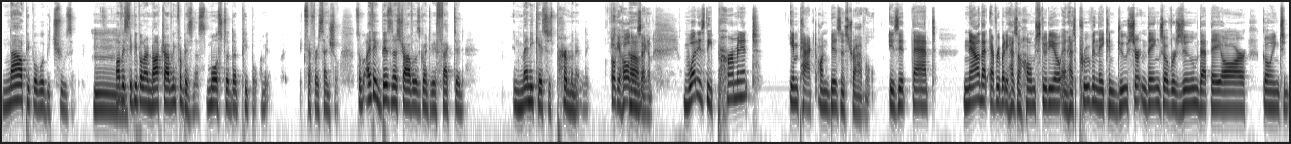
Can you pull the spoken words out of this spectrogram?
now people will be choosing. Mm. Obviously, people are not traveling for business. Most of the people, I mean, except for essential. So I think business travel is going to be affected in many cases permanently. Okay, hold on a Um, second. What is the permanent impact on business travel? Is it that now that everybody has a home studio and has proven they can do certain things over Zoom, that they are going to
